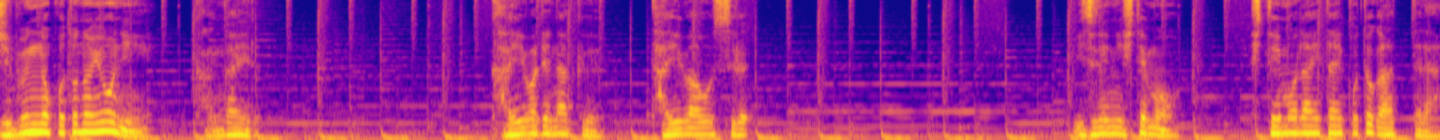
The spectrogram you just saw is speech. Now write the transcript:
自分のことのように考える会話でなく対話をするいずれにしてもしてもらいたいことがあったら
